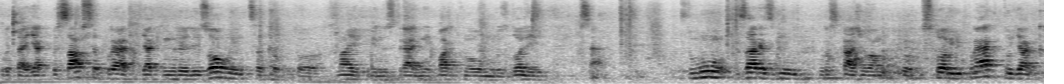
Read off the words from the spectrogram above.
про те, як писався проект, як він реалізовується, тобто знає про індустріальний парк в Новому Роздолі все. Тому зараз він розкаже вам про історію проекту, як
